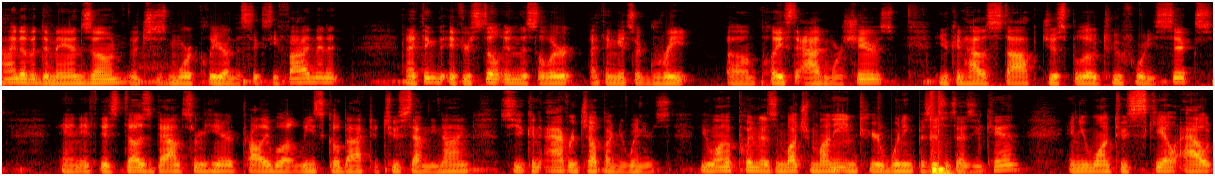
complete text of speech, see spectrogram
kind of a demand zone, which is more clear on the 65 minute. And I think that if you're still in this alert, I think it's a great um, place to add more shares. you can have a stop just below 246. And if this does bounce from here, it probably will at least go back to 279. So you can average up on your winners. You want to put in as much money into your winning positions as you can. And you want to scale out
